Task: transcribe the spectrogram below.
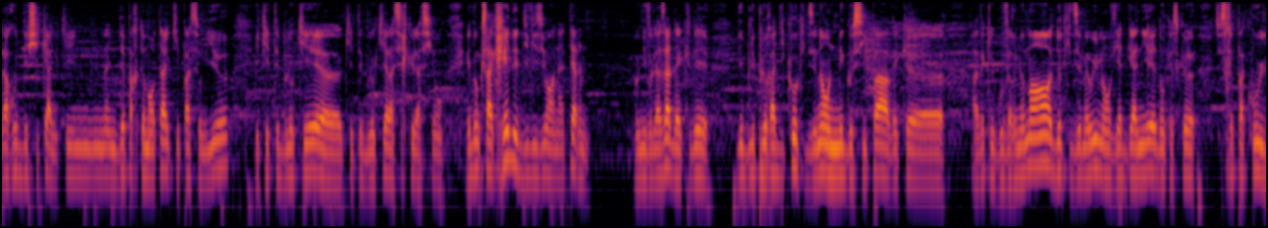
la route des chicanes, qui est une, une départementale qui passe au milieu et qui était bloquée, euh, qui était bloquée à la circulation. Et donc, ça a créé des divisions en interne au niveau de la ZAD avec des, plus radicaux qui disaient non, on ne négocie pas avec, euh, avec le gouvernement. D'autres qui disaient mais oui, mais on vient de gagner, donc est-ce que ce serait pas cool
